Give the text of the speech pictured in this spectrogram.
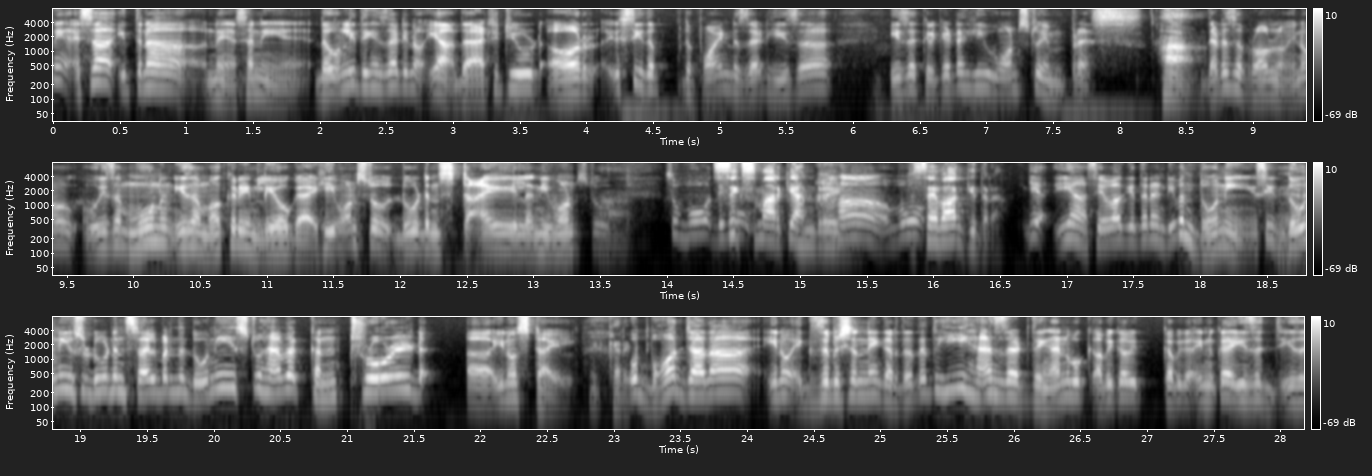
नहीं ऐसा इतना नहीं ऐसा नहीं है। The only thing is that you know या द एटीट्यूड और see the the point is that he is a is a cricketer he wants to impress. हाँ। That is the problem you know he's a moon he's a mercury in leo guy he wants to do it in style and he wants to so वो सिक्स मार के हंड्रेड हाँ वो सेवाग की तरह। या या सेवाग की तरह and even Dhoni see Dhoni used to do it in style but the Dhoni used to have a controlled you know style वो बहुत ज़्यादा यू नो एग्जीबिशन नहीं करते थे तो he has that thing and वो कभी कभी कभी इनका is a is a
